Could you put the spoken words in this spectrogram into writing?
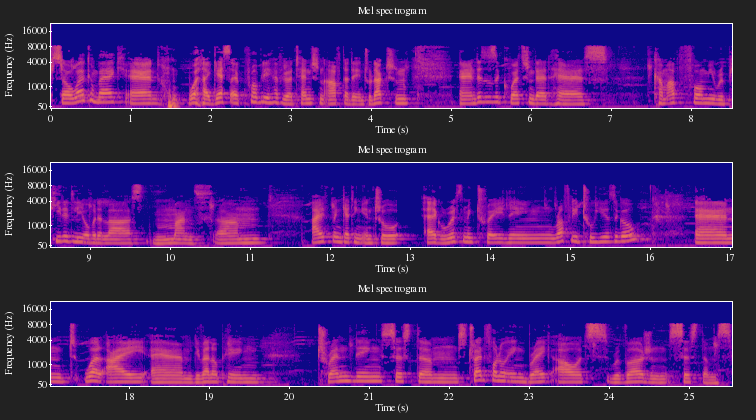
So, welcome back, and well, I guess I probably have your attention after the introduction. And this is a question that has come up for me repeatedly over the last month. Um, I've been getting into algorithmic trading roughly two years ago. And well, I am developing trending systems, trend following breakouts, reversion systems.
